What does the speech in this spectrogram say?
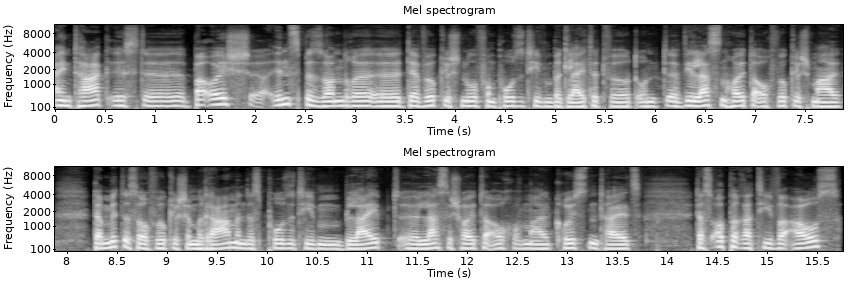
ein Tag ist, äh, bei euch äh, insbesondere, äh, der wirklich nur vom Positiven begleitet wird. Und äh, wir lassen heute auch wirklich mal, damit es auch wirklich im Rahmen des Positiven bleibt, äh, lasse ich heute auch mal größtenteils das Operative aus.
